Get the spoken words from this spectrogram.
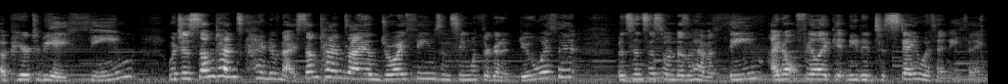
appear to be a theme, which is sometimes kind of nice. Sometimes I enjoy themes and seeing what they're going to do with it. But since this one doesn't have a theme, I don't feel like it needed to stay with anything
